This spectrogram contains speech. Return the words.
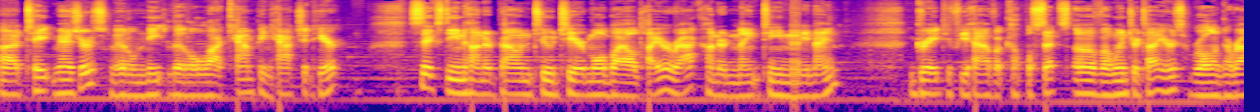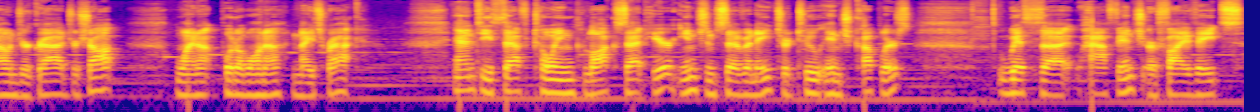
uh, tape measures. Little neat little uh, camping hatchet here. 1600 pound two tier mobile tire rack, $119.99. Great if you have a couple sets of uh, winter tires rolling around your garage or shop. Why not put them on a nice rack? anti-theft towing lock set here, inch and 7 eighths or 2 inch couplers with uh, half inch or 5 eighths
